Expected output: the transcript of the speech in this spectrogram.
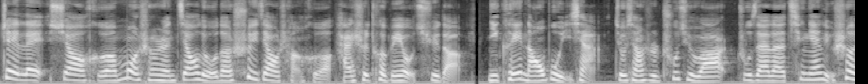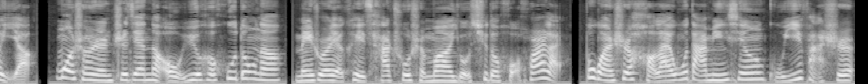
这类需要和陌生人交流的睡觉场合还是特别有趣的。你可以脑补一下，就像是出去玩，住在了青年旅社一样。陌生人之间的偶遇和互动呢，没准也可以擦出什么有趣的火花来。不管是好莱坞大明星古一法师，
